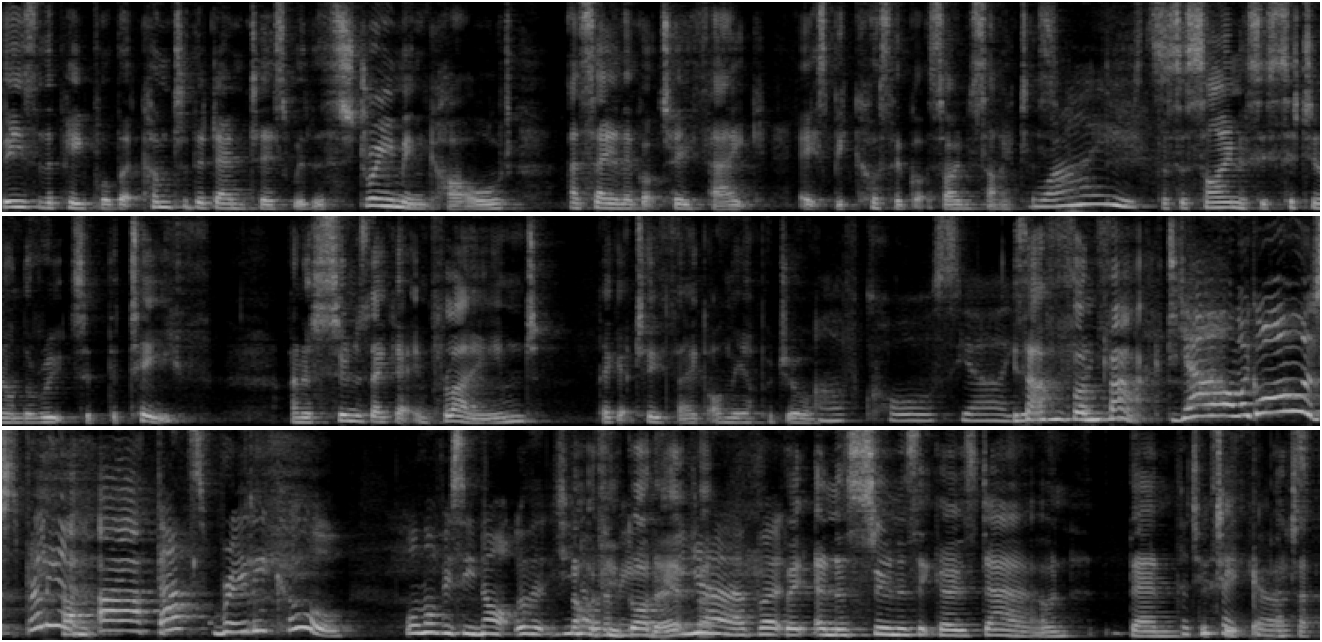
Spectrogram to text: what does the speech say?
these are the people that come to the dentist with a streaming cold and saying they've got toothache. It's because they've got sinusitis. Right. Because the sinus is sitting on the roots of the teeth, and as soon as they get inflamed, they get toothache on the upper jaw. Of course, yeah. Is that a fun fact? Yeah, oh my god, brilliant. That's really cool. Well, obviously not. well, You Not if I you've mean. got it. Yeah, but, and as soon as it goes down, then the, teeth get goes. better.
